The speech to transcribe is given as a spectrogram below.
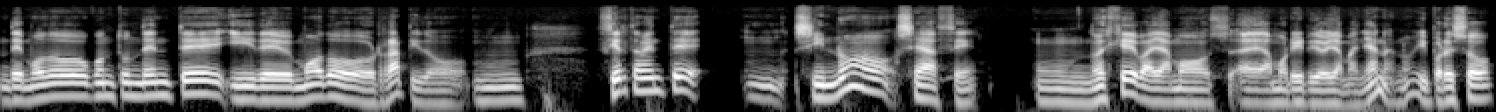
de modo contundente y de modo rápido. Mm, ciertamente, mm, si no se hace, no es que vayamos eh, a morir de hoy a mañana, ¿no? Y por eso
